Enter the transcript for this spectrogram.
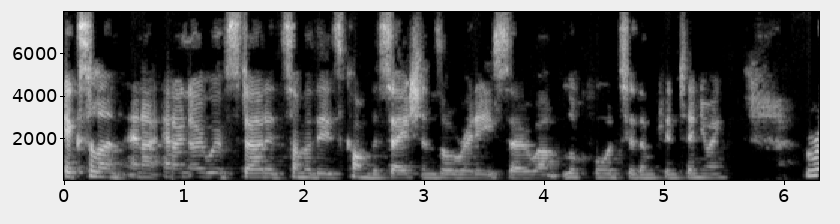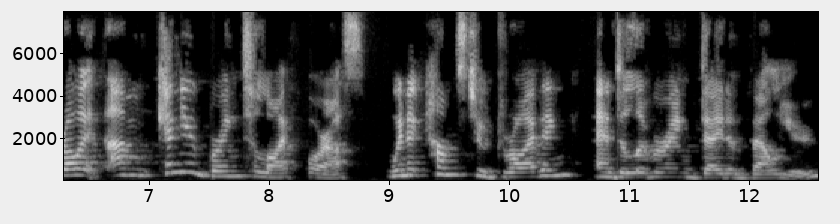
Excellent. And I, and I know we've started some of these conversations already, so um, look forward to them continuing. Rohit, um, can you bring to life for us when it comes to driving and delivering data value?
